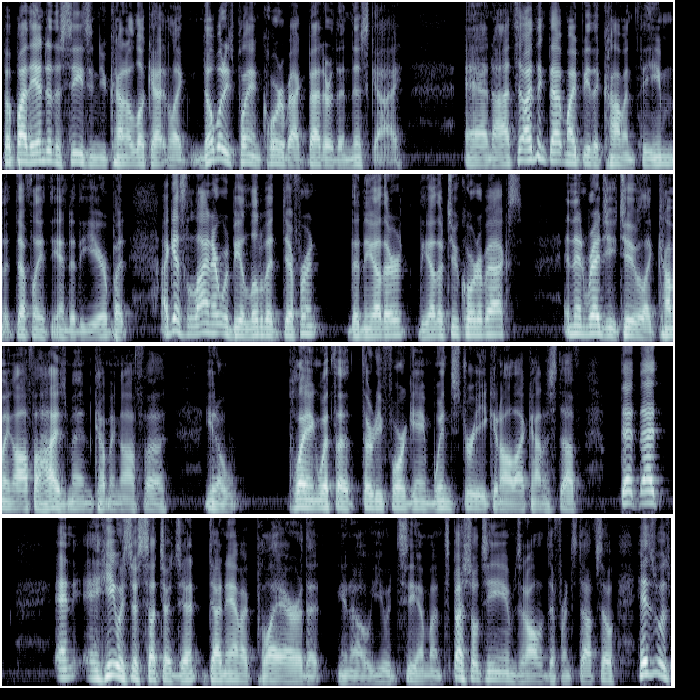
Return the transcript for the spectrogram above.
but by the end of the season, you kind of look at like nobody's playing quarterback better than this guy. And uh, so I think that might be the common theme, definitely at the end of the year. But I guess Leinart would be a little bit different than the other the other two quarterbacks. And then Reggie too, like coming off a Heisman, coming off a you know playing with a 34 game win streak and all that kind of stuff. That that and, and he was just such a gen- dynamic player that you know you would see him on special teams and all the different stuff. So his was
